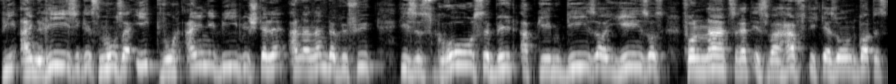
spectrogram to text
wie ein riesiges Mosaik, wo eine Bibelstelle aneinandergefügt dieses große Bild abgeben. Dieser Jesus von Nazareth ist wahrhaftig der Sohn Gottes.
